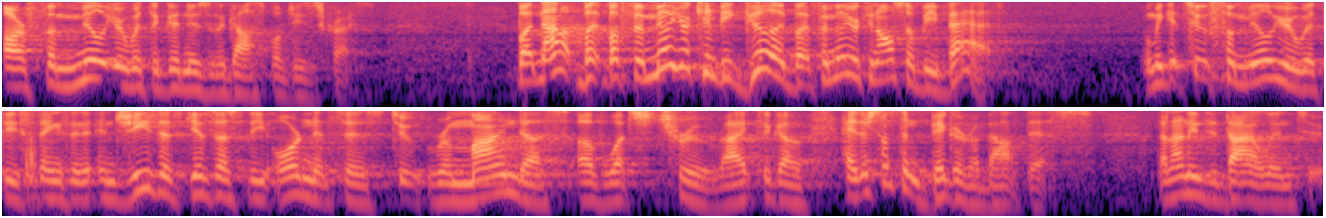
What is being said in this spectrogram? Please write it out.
are familiar with the good news of the gospel of Jesus Christ? But, not, but, but familiar can be good, but familiar can also be bad. When we get too familiar with these things, and, and, Jesus gives us the ordinances to remind us of what's true, right? To go, hey, there's something bigger about this that I need to dial into.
